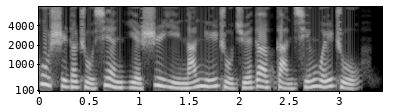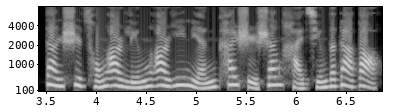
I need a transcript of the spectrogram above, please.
故事的主线也是以男女主角的感情为主，但是从二零二一年开始《山海情》的大爆，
